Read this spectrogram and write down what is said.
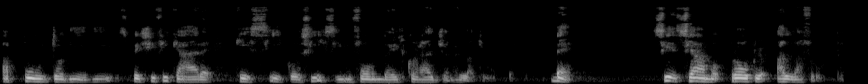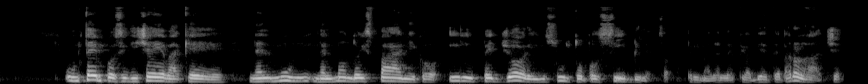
appunto di, di specificare che sì, così si infonda il coraggio nella truppa. Beh, siamo proprio alla frutta. Un tempo si diceva che nel, nel mondo ispanico il peggiore insulto possibile, insomma, prima delle più abbiette parolacce,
